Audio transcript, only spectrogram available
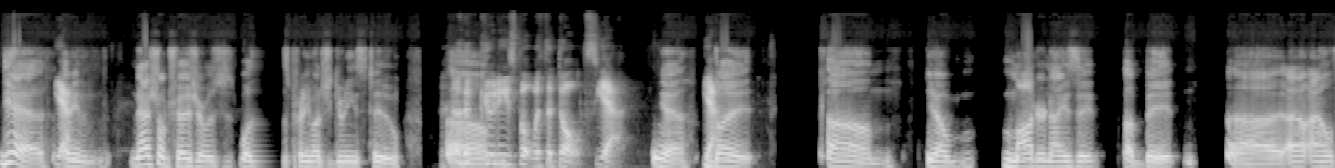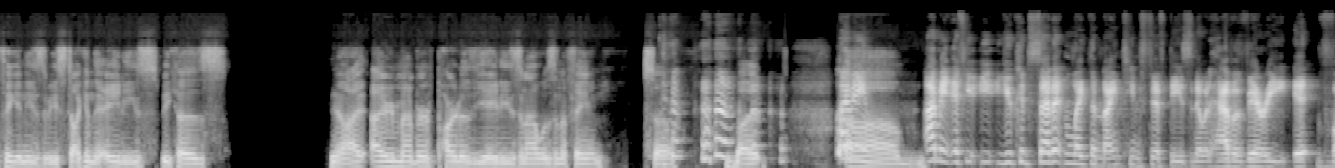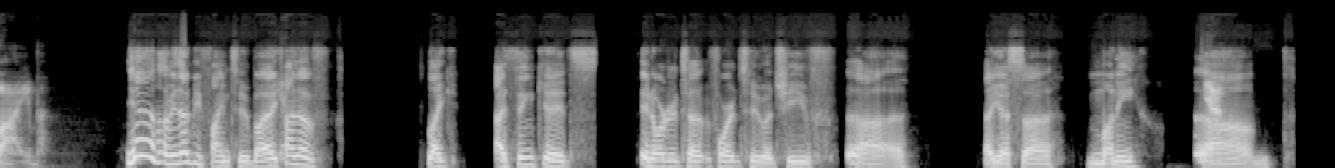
Yeah, Yeah. I mean, National Treasure was was pretty much Goonies too. um, Goonies, but with adults. Yeah. Yeah, Yeah. but um, you know, modernize it a bit. Uh, I don't, I don't think it needs to be stuck in the '80s because, you know, I I remember part of the '80s and I wasn't a fan. So, but I mean, um, I mean, if you you you could set it in like the 1950s, and it would have a very it vibe. yeah, I mean that'd be fine too. But I kind of like I think it's in order to for it to achieve, uh, I guess, uh, money. Yeah. Um,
